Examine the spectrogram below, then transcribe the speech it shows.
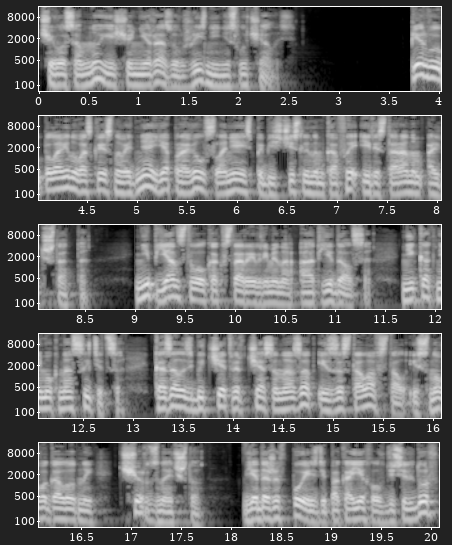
чего со мной еще ни разу в жизни не случалось. Первую половину воскресного дня я провел, слоняясь по бесчисленным кафе и ресторанам Альтштадта. Не пьянствовал, как в старые времена, а отъедался. Никак не мог насытиться. Казалось бы, четверть часа назад из-за стола встал и снова голодный. Чёрт знает что. Я даже в поезде, пока ехал в Дюссельдорф,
